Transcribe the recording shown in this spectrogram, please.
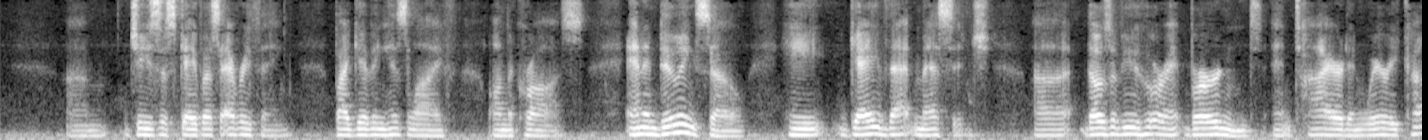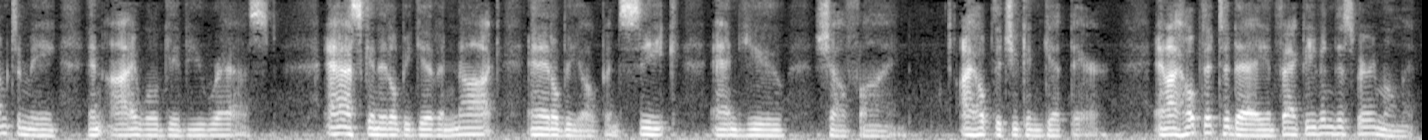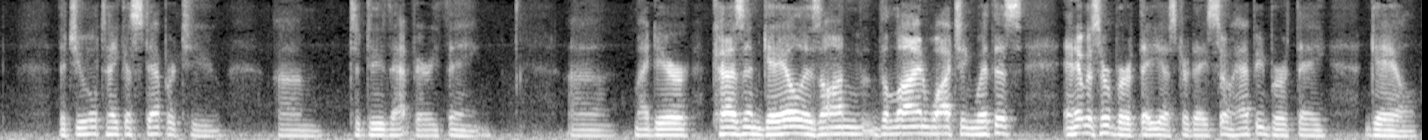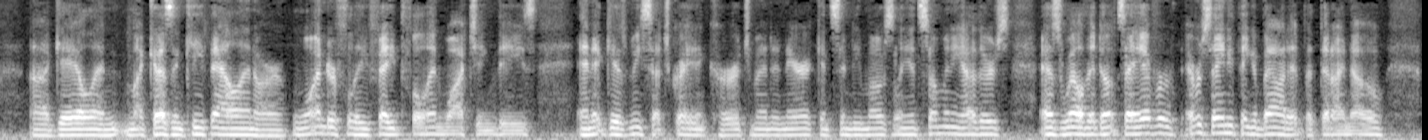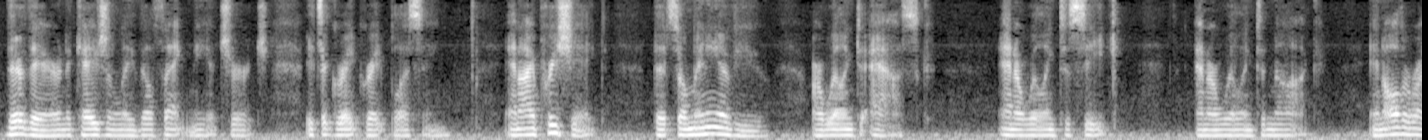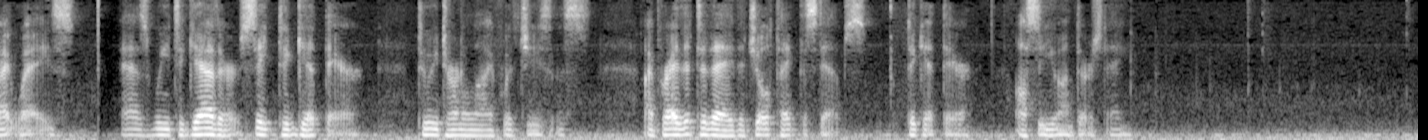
Um, Jesus gave us everything by giving his life on the cross. And in doing so, he gave that message uh, those of you who are burdened and tired and weary, come to me and I will give you rest. Ask and it'll be given. Knock and it'll be open. Seek and you shall find. I hope that you can get there. And I hope that today, in fact, even this very moment, that you will take a step or two um, to do that very thing. Uh, my dear cousin Gail is on the line watching with us and it was her birthday yesterday. So happy birthday, Gail. Uh, Gail and my cousin Keith Allen are wonderfully faithful in watching these, and it gives me such great encouragement. And Eric and Cindy Mosley and so many others as well that don't say ever ever say anything about it, but that I know they're there, and occasionally they'll thank me at church. It's a great, great blessing, and I appreciate that so many of you are willing to ask and are willing to seek and are willing to knock in all the right ways as we together seek to get there, to eternal life with Jesus. I pray that today that you'll take the steps to get there. I'll see you on Thursday.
